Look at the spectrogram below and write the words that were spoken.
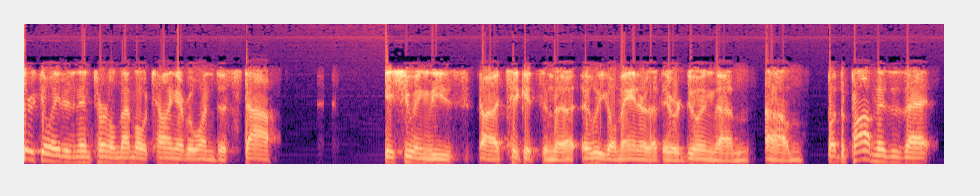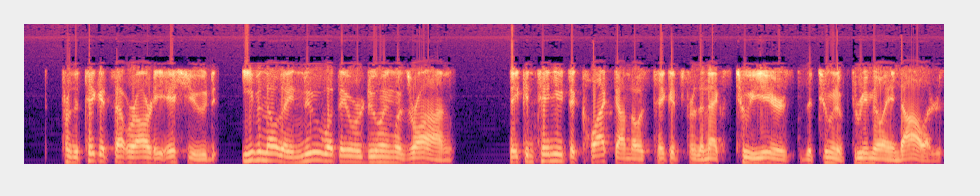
circulated an internal memo telling everyone to stop issuing these uh, tickets in the illegal manner that they were doing them. Um, but the problem is, is that for the tickets that were already issued, even though they knew what they were doing was wrong, they continued to collect on those tickets for the next two years to the tune of three million dollars,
